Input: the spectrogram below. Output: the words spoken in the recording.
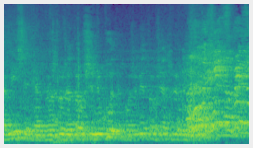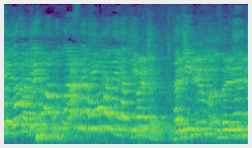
за місяць, як дуже довше не буде, може ми то вже зробимо. За яким, за яким,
